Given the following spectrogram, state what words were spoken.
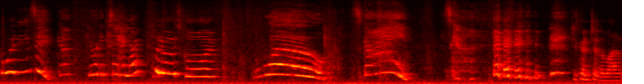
what is it? Go, you want to say hello? Hello, Sky. Whoa, Sky. Sky. She's going to turn the light on.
